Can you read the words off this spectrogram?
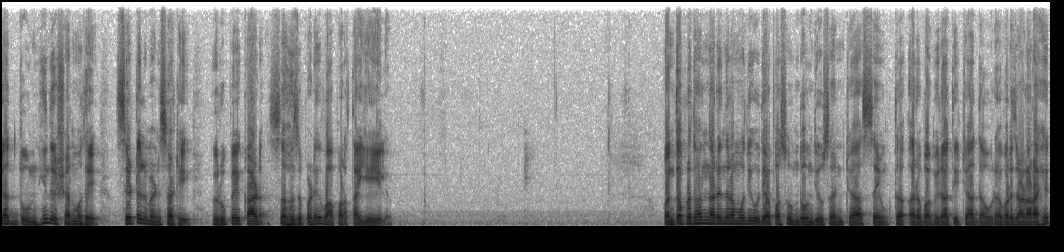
या दोन्ही देशांमध्ये सेटलमेंटसाठी रुपे कार्ड सहजपणे वापरता येईल. पंतप्रधान नरेंद्र मोदी उद्यापासून दोन दिवसांच्या संयुक्त अरब अमिरातीच्या दौऱ्यावर जाणार आहेत.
